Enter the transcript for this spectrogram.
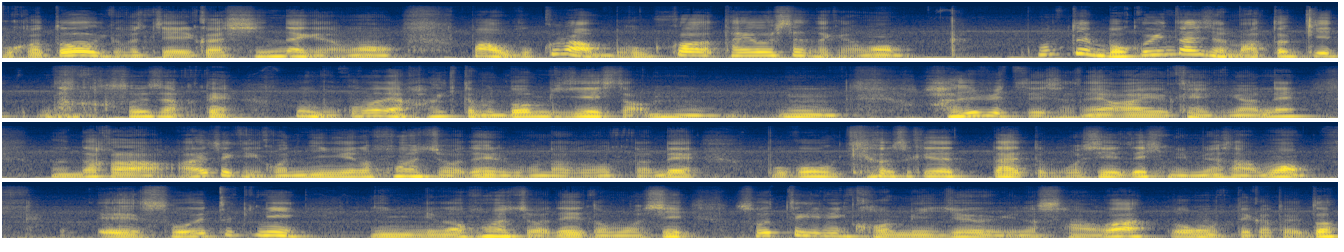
僕はどういう気持ちでいるか知んないけども、まあ僕らは僕が対応してんだけども、本当に僕に対しては全くき、なんかそれじゃなくて、もう僕もね、はっきりともドン引きでした。うん、うん。初めてでしたね、ああいう経験がね。だから、ああいう時にこう人間の本性が出るもんだと思ったんで、僕を気をつけたいと思うし、ぜひね、皆さんも、えー、そういう時に人間の本性が出ると思うし、そういう時にコンビニ従業員さんはどう思ってるかというと、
